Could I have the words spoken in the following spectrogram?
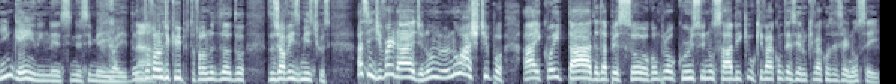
ninguém nesse, nesse meio aí. Não, Não. tô falando de cripto, tô falando do- do- dos jovens místicos. Assim, de verdade, eu não, eu não acho tipo, ai, coitada da pessoa, comprou o curso e não sabe o que vai acontecer. O que vai acontecer, não sei.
